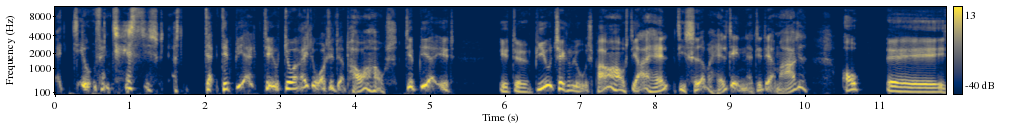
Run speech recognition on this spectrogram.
at det er jo fantastisk. Altså, det, det, bliver, det, det var rigtig ord, det der powerhouse. Det bliver et, et øh, bioteknologisk powerhouse. De, er halv, de sidder på halvdelen af det der marked, og øh,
